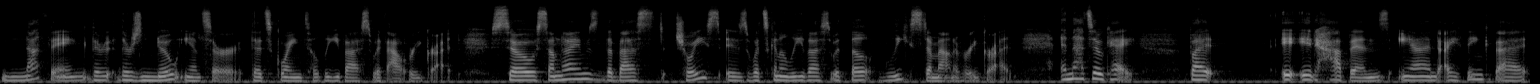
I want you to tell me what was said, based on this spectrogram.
nothing there there's no answer that's going to leave us without regret so sometimes the best choice is what's going to leave us with the least amount of regret and that's okay but it, it happens. And i think that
